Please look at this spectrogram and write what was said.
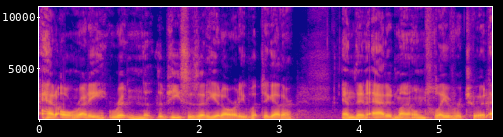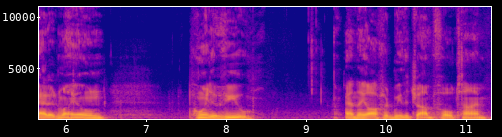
had already written, the, the pieces that he had already put together, and then added my own flavor to it, added my own point of view and they offered me the job full time.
